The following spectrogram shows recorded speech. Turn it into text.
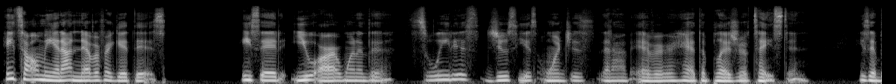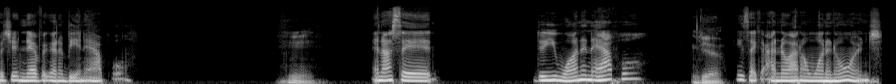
He told me, and I never forget this. He said, "You are one of the sweetest, juiciest oranges that I've ever had the pleasure of tasting." He said, "But you're never going to be an apple." Hmm. And I said, "Do you want an apple?" Yeah. He's like, "I know I don't want an orange."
